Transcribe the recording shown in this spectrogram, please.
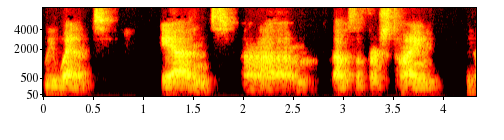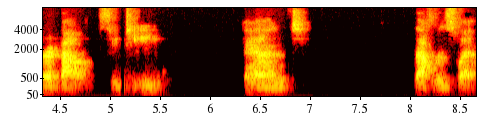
we went and um, that was the first time we heard about CTE. And that was what,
